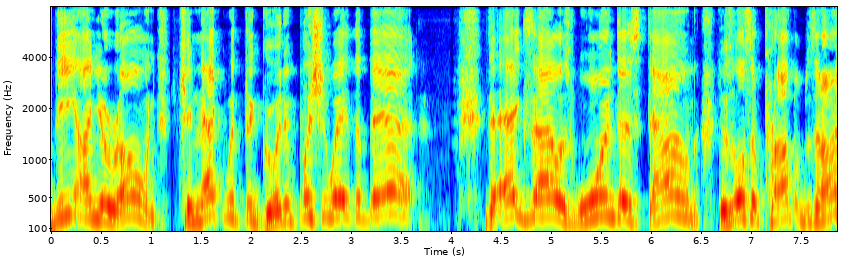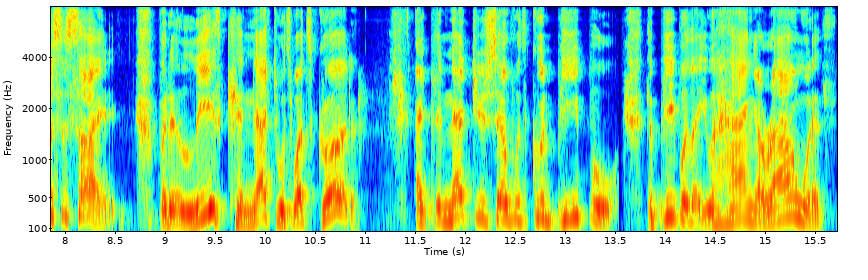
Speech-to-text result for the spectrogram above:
be on your own, connect with the good and push away the bad. The exile has worn us down. There's also problems in our society, but at least connect with what's good and connect yourself with good people. The people that you hang around with,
